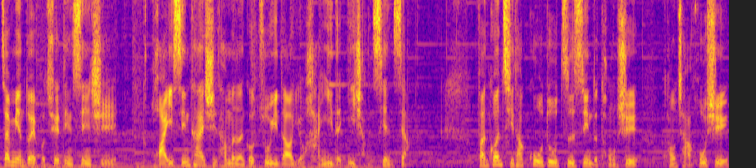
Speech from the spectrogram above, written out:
在面对不确定性时，怀疑心态使他们能够注意到有含义的异常现象。反观其他过度自信的同事，通常忽视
